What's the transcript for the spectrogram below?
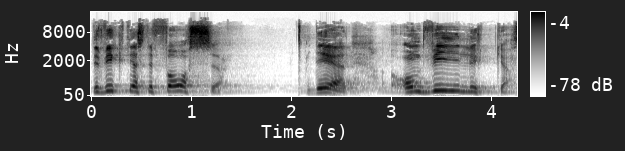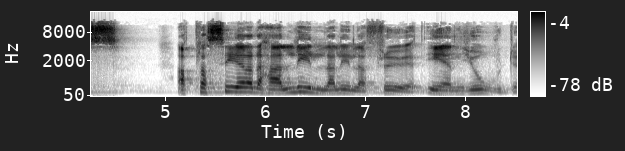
Det viktigaste för oss, det är om vi lyckas att placera det här lilla, lilla fröet i en jord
